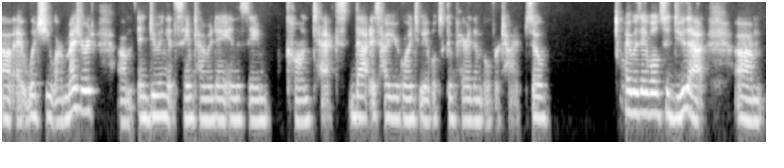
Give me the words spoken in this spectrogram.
uh, at which you are measured um, and doing it the same time of day in the same context that is how you're going to be able to compare them over time so I was able to do that. Um,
